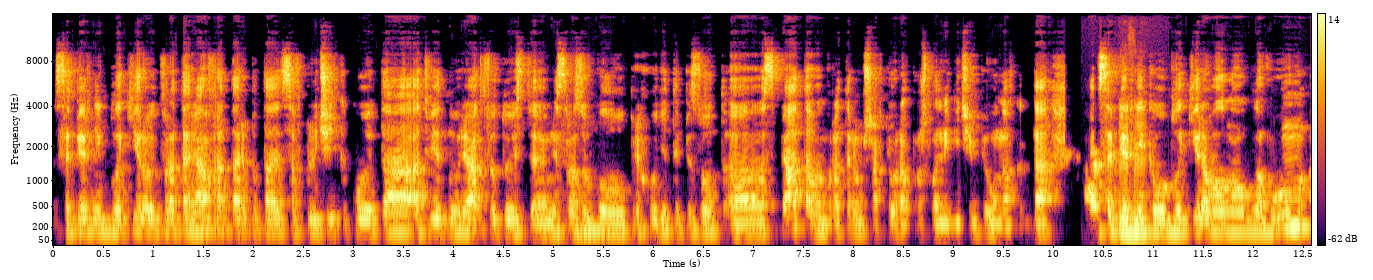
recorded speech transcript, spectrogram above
соперник блокирует вратаря, вратарь пытается включить какую-то ответную реакцию, то есть мне сразу в голову приходит эпизод с пятым вратарем Шахтера прошлой Лиги Чемпионов, когда соперник его блокировал на угловом,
